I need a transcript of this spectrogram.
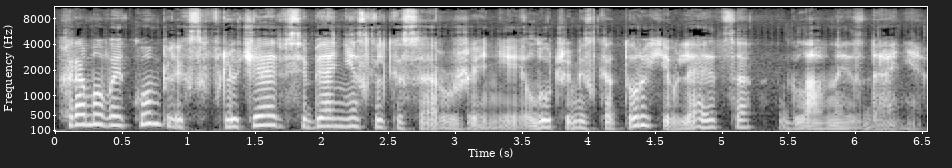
Храмовый комплекс включает в себя несколько сооружений, лучшим из которых является главное здание.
